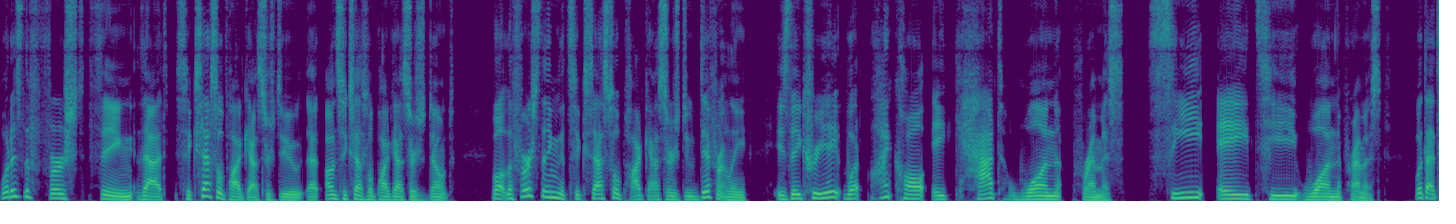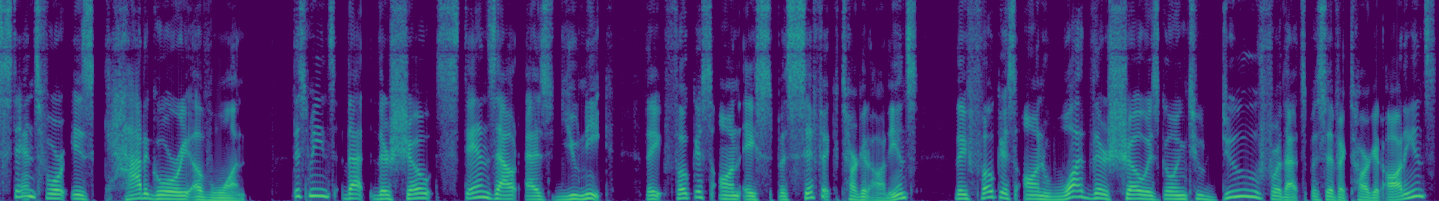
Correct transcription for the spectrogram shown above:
What is the first thing that successful podcasters do that unsuccessful podcasters don't? Well, the first thing that successful podcasters do differently is they create what I call a CAT 1 premise. C A T 1 premise. What that stands for is category of one. This means that their show stands out as unique. They focus on a specific target audience they focus on what their show is going to do for that specific target audience,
